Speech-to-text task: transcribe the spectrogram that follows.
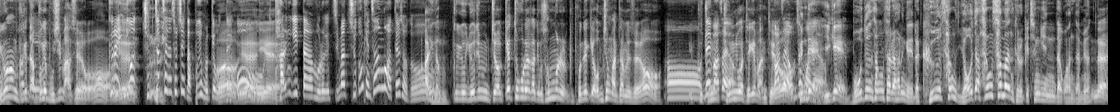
이거는 그렇게 하긴. 나쁘게 보지 마세요. 그래 예. 이거 죽 자체는 솔직히 나쁘게 볼 게못 어, 되고 예, 예. 다른 게 있다면 모르겠지만 죽은 괜찮은 것 같아요 저도. 아니, 그러니까 그 요, 요즘 저 깨톡으로 해가지고 선물을 보낼 게 엄청 많다면서요. 어, 그 네, 종, 맞아요. 종류가 되게 많대요. 맞아요, 엄청 근데 많아요. 이게 모든 상사를 하는 게 아니라 그 상 여자 상사만 그렇게 챙긴다고 한다면 네.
